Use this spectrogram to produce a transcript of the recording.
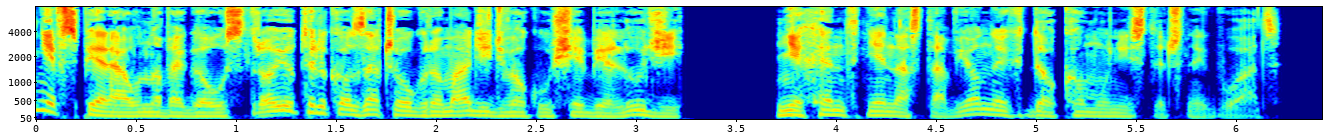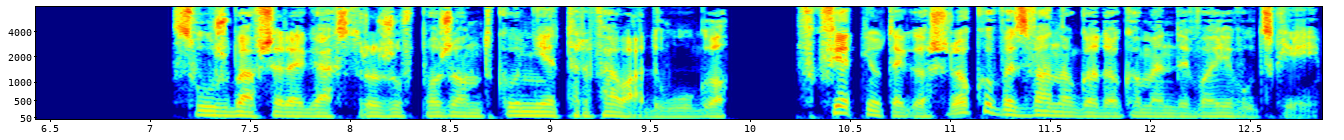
Nie wspierał nowego ustroju, tylko zaczął gromadzić wokół siebie ludzi, niechętnie nastawionych do komunistycznych władz. Służba w szeregach stróżów porządku nie trwała długo. W kwietniu tegoż roku wezwano go do komendy wojewódzkiej.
